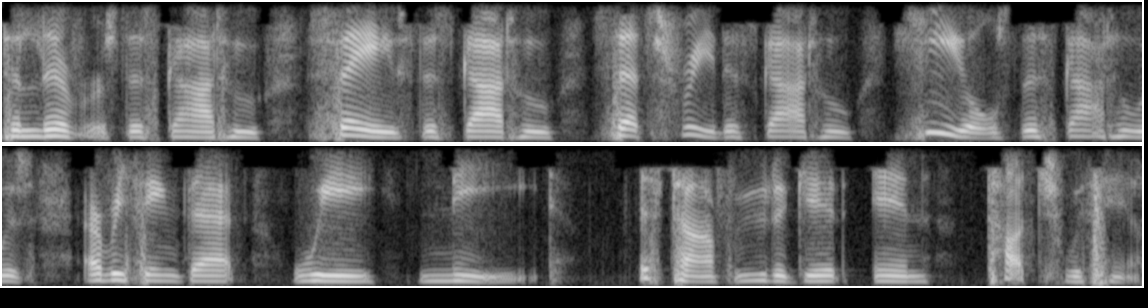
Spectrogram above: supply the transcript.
delivers, this God who saves, this God who sets free, this God who heals, this God who is everything that we need. It's time for you to get in touch with him.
